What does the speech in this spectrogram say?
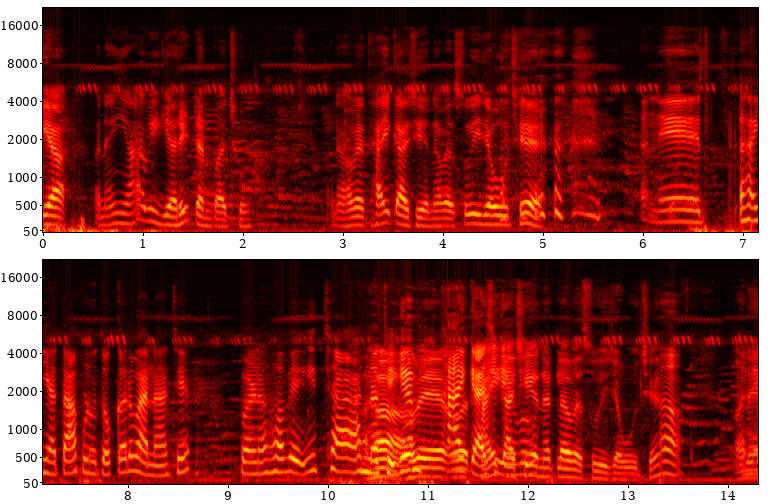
ગયા અને અહીંયા આવી ગયા રિટર્ન પાછું. અને હવે થાયકા છીએ અને હવે સુઈ જવું છે. અને અહીંયા તાપણું તો કરવાના છે પણ હવે ઈચ્છા નથી કેમ? થાક્યા છીએ એટલે હવે સુઈ જવું છે. હા. અને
